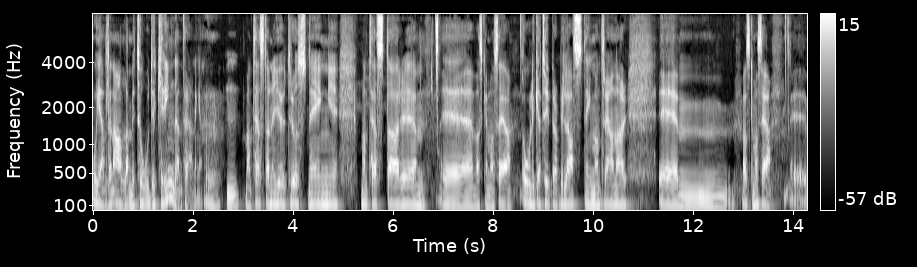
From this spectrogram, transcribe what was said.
och egentligen alla metoder kring den träningen. Mm. Mm. Man testar ny utrustning, man testar eh, eh, vad ska man säga, olika typer av belastning, man tränar eh, vad ska man säga, eh,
